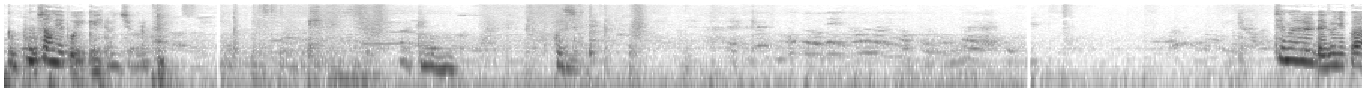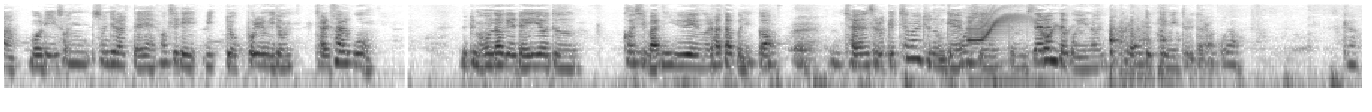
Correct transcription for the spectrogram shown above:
그 풍성해 보이게 이런 식으로. 이렇게. 이렇게 묶었을 때 층을 내놓으니까 머리 손, 손질할 때 확실히 위쪽 볼륨이 좀 잘 살고 요즘 워낙에 레이어드 컷이 많이 유행을 하다 보니까 좀 자연스럽게 층을 주는 게 훨씬 좀 세련돼 보이는 그런 느낌이 들더라고요. 이렇게.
